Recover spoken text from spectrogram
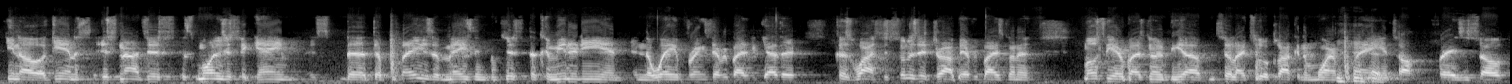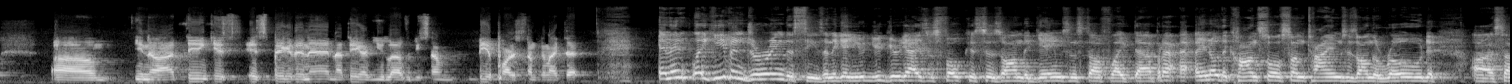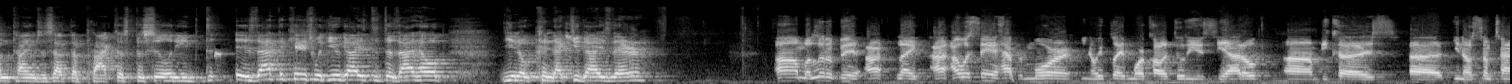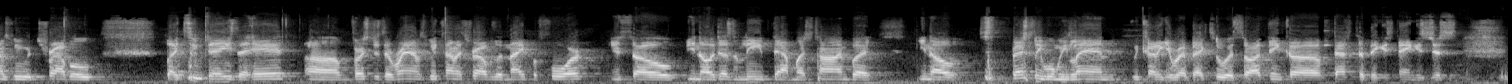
you know, again, it's, it's not just it's more than just a game. It's the the play is amazing, but just the community and, and the way it brings everybody together. Because watch, as soon as it drops, everybody's gonna mostly everybody's gonna be up until like two o'clock in the morning playing and talking crazy. So. Um, you know, I think it's it's bigger than that, and I think you love to be some be a part of something like that. And then, like even during the season, again, you, you, your guys' focus is on the games and stuff like that. But I, I know the console sometimes is on the road, uh, sometimes it's at the practice facility. Is that the case with you guys? Does that help, you know, connect you guys there? Um, a little bit. I, like I, I would say it happened more. You know, we played more Call of Duty in Seattle um, because uh, you know sometimes we would travel like two days ahead um, versus the Rams. We kind of travel the night before, and so you know it doesn't leave that much time. But you know, especially when we land, we kind of get right back to it. So I think uh, that's the biggest thing is just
